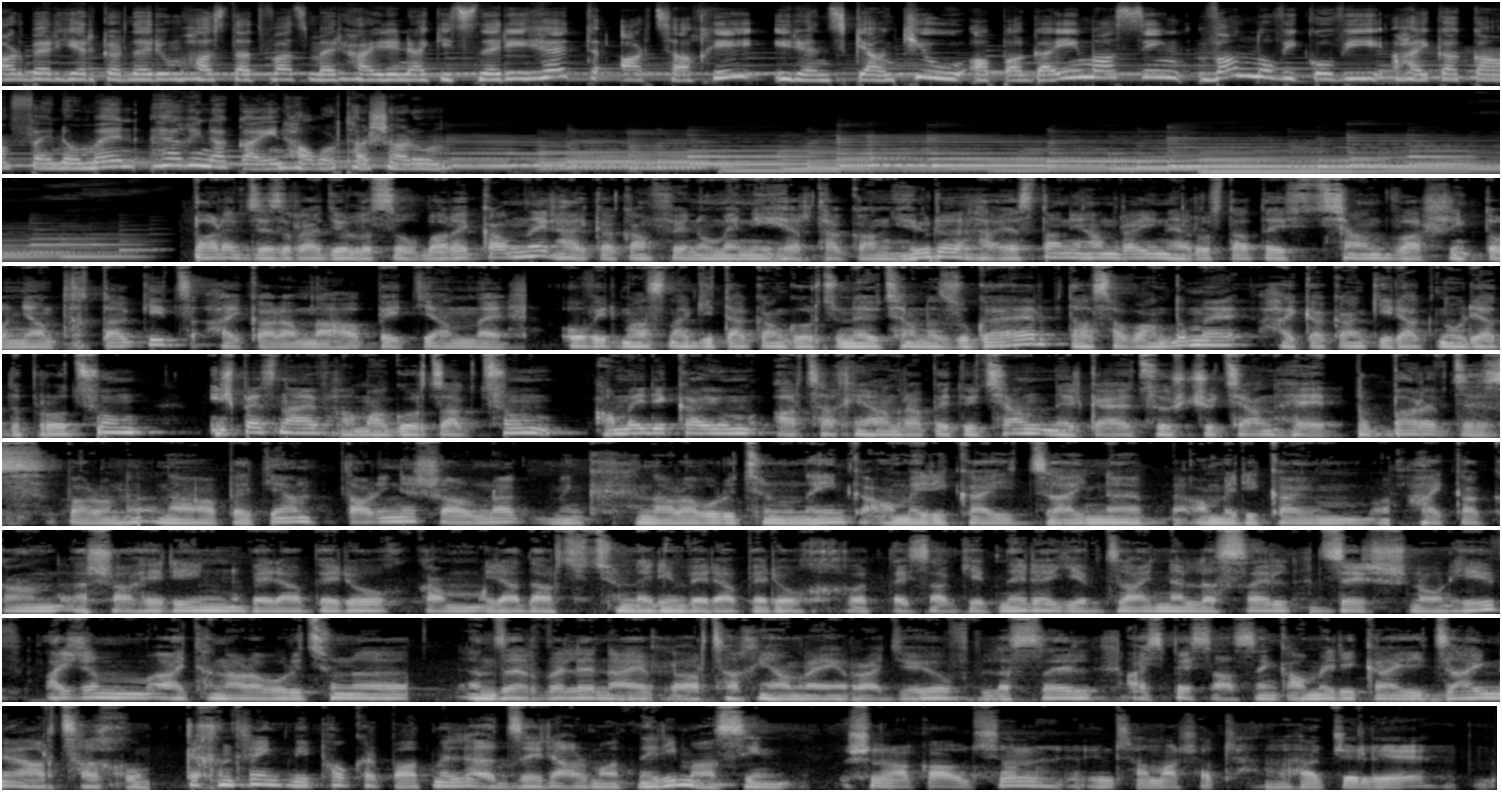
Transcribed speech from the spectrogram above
տարբեր երկրներում հաստատված մեր հայրենակիցների հետ Արցախի, իրենց կյանքի ու ապագայի մասին Վան Նովիկովի հայկական ֆենոմեն հեղինակային հաղորդաշարում։ Բարև ձեզ ռադիո լսող բարեկամներ, հայկական ֆենոմենի հերթական հյուրը Հայաստանի հանրային հեռուստատեսության Վաշինգտոնյան թղթակից Հայկ Արամ Նահապետյանն է ով իր մասնագիտական գործունեությանը զուգահեռ դասավանդում է հայկական Կիրակնորիա դպրոցում, ինչպես նաև համագործակցում Ամերիկայում Արցախի Հանրապետության ներկայացուցչության հետ։ Բարև ձեզ, պարոն Նահապետյան։ Տարիներ շարունակ մենք հնարավորություն ունեինք Ամերիկայի ձայնը, Ամերիկայում հայկական շահերին վերաբերող կամ իրադարձություններին վերաբերող տեսակետները եւ ձայնը լսել ձեր շնորհիվ։ Այժմ այդ հնարավորությունը ընձեռվել է նաև Արցախի հանրային ռադիոյով լսել, այսպես ասենք, Ամերիկայի ձայնը Արցախում։ Կխնդրենք մի փոքր պատմել ձեր արմատների մասին, Շնորհակալություն, ինձ համար շատ հաճելի է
